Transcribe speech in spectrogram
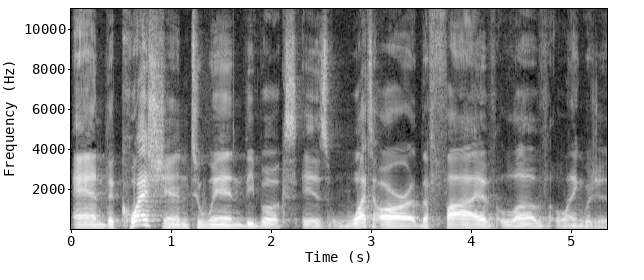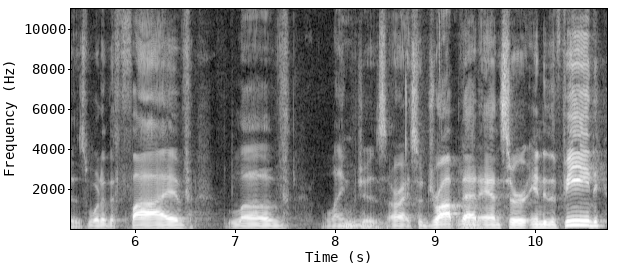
And the question to win the books is what are the five love languages? What are the five love languages? All right, so drop that answer into the feed,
